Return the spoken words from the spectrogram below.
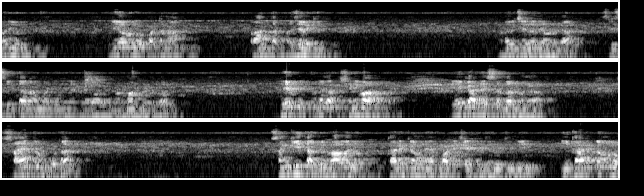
మరియు పట్టణ ప్రాంత ప్రజలకి మనవి చేయదేవనగా శ్రీ సీతారామాంజనేయ దేవాలయం హనుమాన్పేటలో రేపు అనగా శనివారం ఏకాదశి సందర్భంగా సాయంత్రం పూట సంగీత విభావరి కార్యక్రమాన్ని ఏర్పాటు చేయడం జరుగుతుంది. ఈ కార్యక్రమంలో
